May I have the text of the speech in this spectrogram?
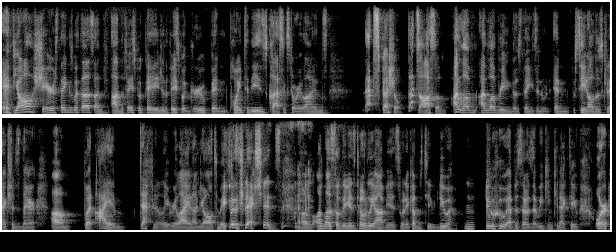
if y'all share things with us on on the Facebook page or the Facebook group and point to these classic storylines, that's special. That's awesome. I love I love reading those things and and seeing all those connections there. Um, but I am definitely relying on y'all to make those connections, um, unless something is totally obvious when it comes to new new Who episodes that we can connect to, or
